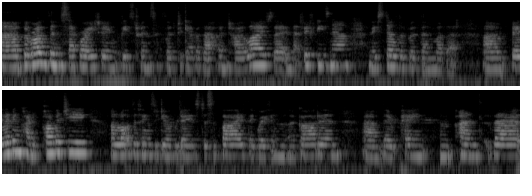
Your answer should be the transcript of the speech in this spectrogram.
uh, but rather than separating, these twins have lived together their entire lives. They're in their 50s now, and they still live with their mother. Um, they live in kind of poverty. A lot of the things they do every day is to survive. They grow things in their garden. Um, they paint, um, and they're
